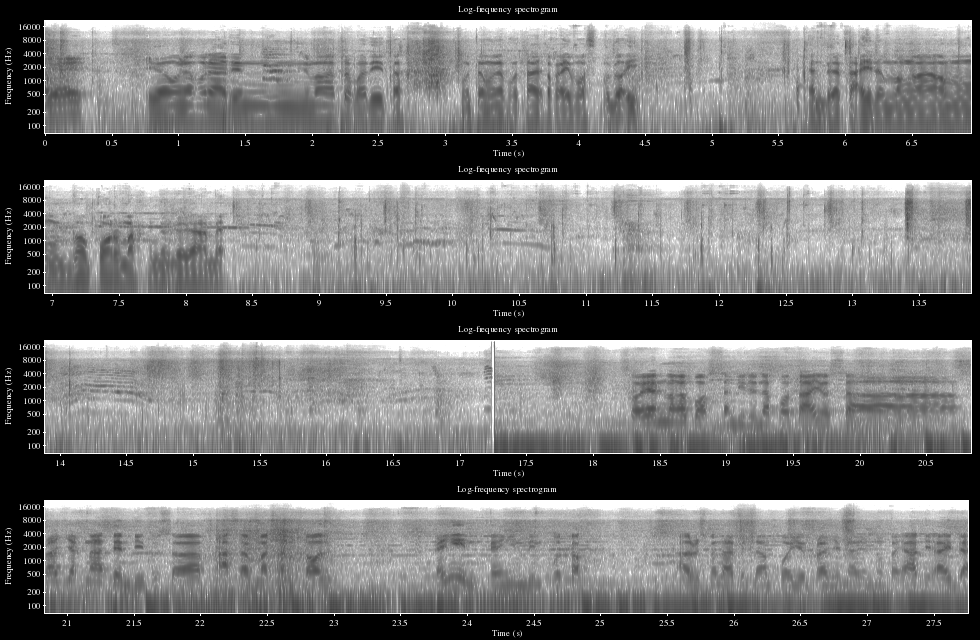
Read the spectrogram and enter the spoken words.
Okay. Iwan muna po natin yung mga tropa dito. Punta muna po tayo kay Boss Bugoy. Andra tayo ng mga um, ibang forma na gagamit. Ayan mga boss, nandito na po tayo sa project natin dito sa Asam Masantol. Kaingin, kaingin din po to. Halos malapit lang po yung project natin doon kay Ate Aida.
